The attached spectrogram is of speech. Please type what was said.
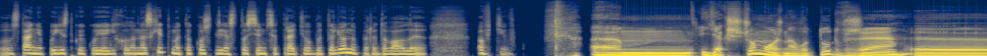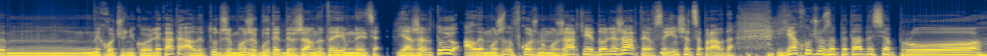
остання поїздка, яку я їхала на схід. Ми також для 173-го батальйону передавали автівку. Ем, якщо можна, от тут вже ем, не хочу нікого лякати, але тут же може бути державна таємниця. Я жартую, але мож, в кожному жарті є доля жарти, а все інше це правда. Я хочу запитатися про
